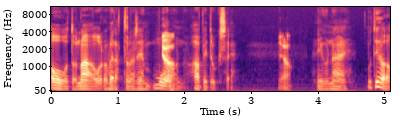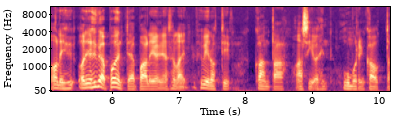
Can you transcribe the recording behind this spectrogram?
outo nauru verrattuna siihen muuhun joo. hapitukseen. Joo. Niin kuin näin. Mutta joo, oli, oli hyviä pointteja paljon ja sellainen hyvin otti kantaa asioihin huumorin kautta.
